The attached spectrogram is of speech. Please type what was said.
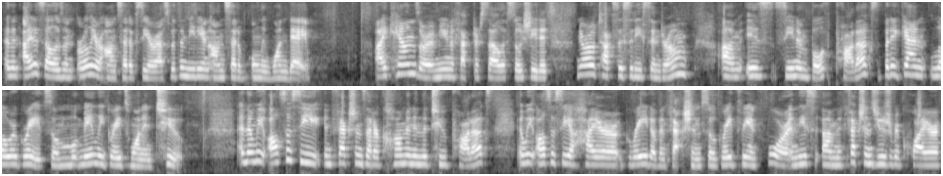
and then ide-cel is an earlier onset of CRS with a median onset of only one day. ICANS, or immune effector cell associated neurotoxicity syndrome, um, is seen in both products, but again, lower grades, so mainly grades one and two. And then we also see infections that are common in the two products, and we also see a higher grade of infection, so grade three and four. And these um, infections usually require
